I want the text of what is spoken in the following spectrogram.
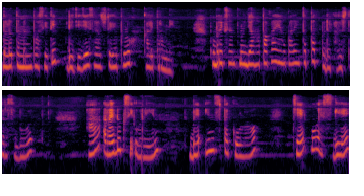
belut teman positif, DJJ 130 kali per menit. Pemeriksaan penunjang apakah yang paling tepat pada kasus tersebut? A. Reduksi urin B. Inspekulo C. USG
